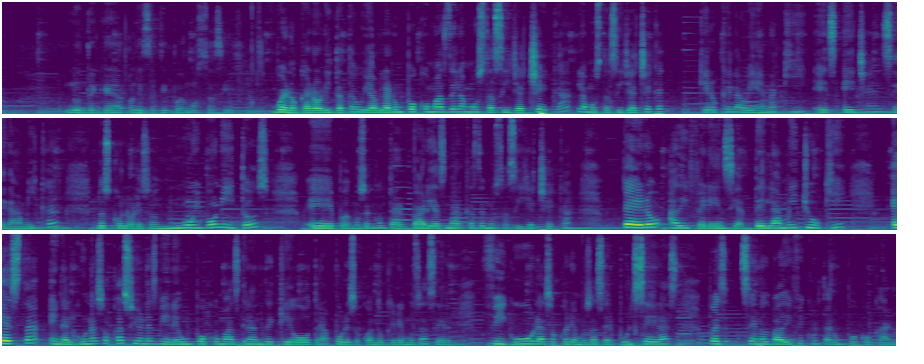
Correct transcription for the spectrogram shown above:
no te queda con este tipo de mostacilla. Bueno, Caro, ahorita te voy a hablar un poco más de la mostacilla checa. La mostacilla checa, quiero que la vean aquí, es hecha en cerámica. Los colores son muy bonitos. Eh, podemos encontrar varias marcas de mostacilla checa, pero a diferencia de la Miyuki, esta en algunas ocasiones viene un poco más grande que otra, por eso cuando queremos hacer figuras o queremos hacer pulseras, pues se nos va a dificultar un poco caro,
